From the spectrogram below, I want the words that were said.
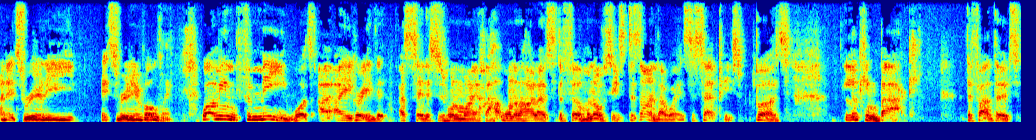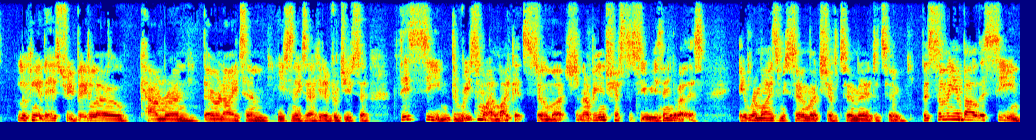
and it's really it's really involving. Well, I mean, for me, what I, I agree that, as I say, this is one of my one of the highlights of the film, and obviously it's designed that way. It's a set piece, but looking back, the fact that looking at the history, Bigelow, Cameron, they're an item. He's an executive producer. This scene, the reason why I like it so much, and I'd be interested to see what you think about this. It reminds me so much of Terminator 2. There's something about this scene,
